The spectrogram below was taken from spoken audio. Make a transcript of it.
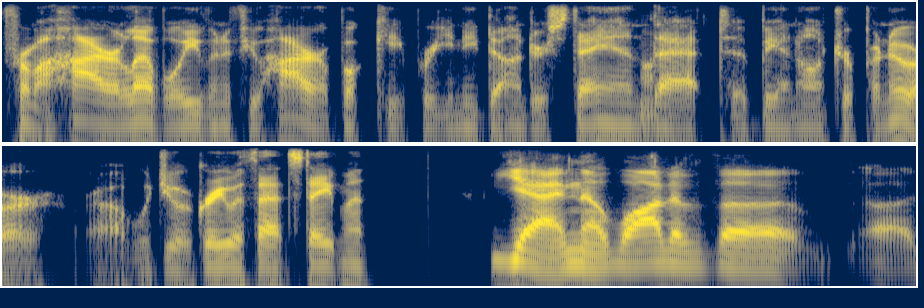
from a higher level. Even if you hire a bookkeeper, you need to understand that to be an entrepreneur. Uh, would you agree with that statement? Yeah, and a lot of the uh,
